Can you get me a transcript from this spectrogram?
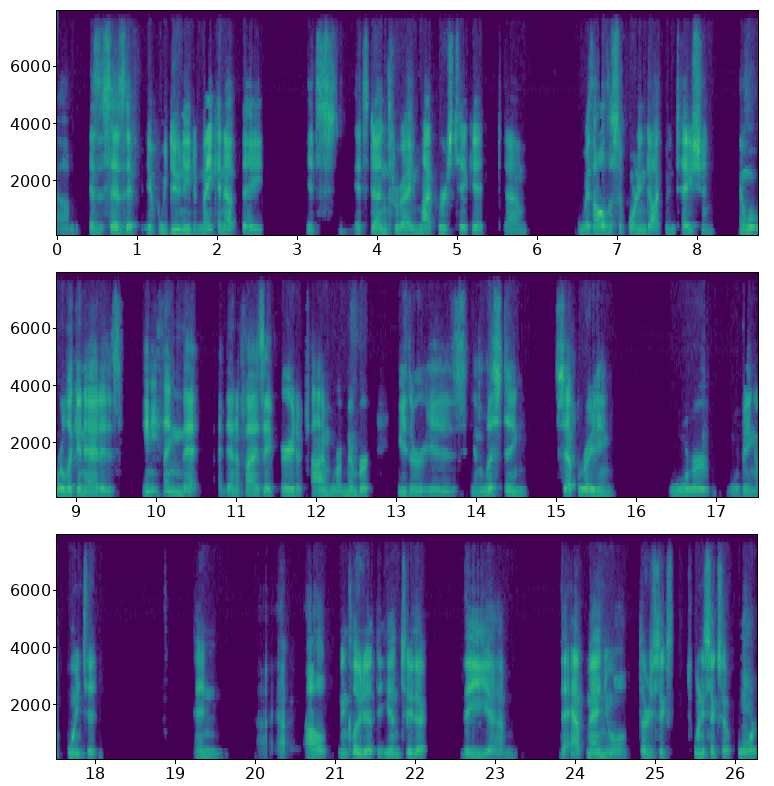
Um, as it says, if, if we do need to make an update, it's it's done through a MyPERS ticket um, with all the supporting documentation. And what we're looking at is anything that identifies a period of time where a member either is enlisting, separating, or, or being appointed. And uh, I'll include it at the end too that the, um, the app manual 36, 2604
